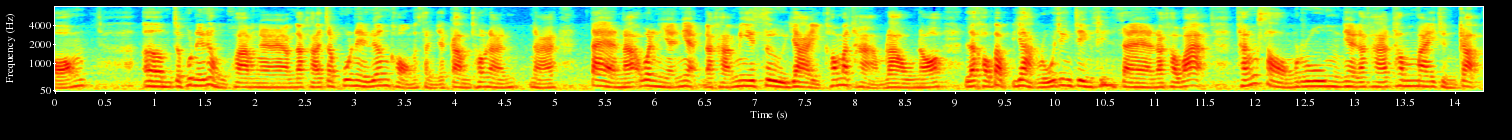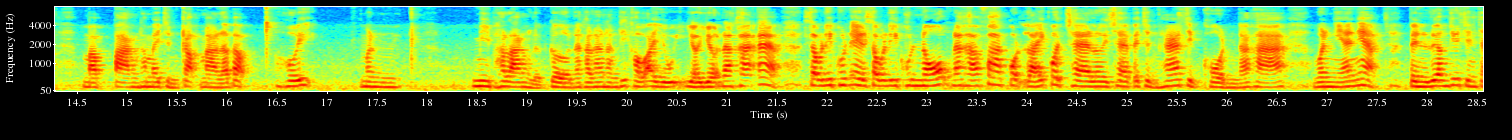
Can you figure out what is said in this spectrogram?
องเอ่อจะพูดในเรื่องของความงามนะคะ จะพูดในเรื่องของสัญญกรรมเท่านั้นนะ แต่ณวันนี้เนี่ยนะคะมีสื่อใหญ่เข้ามาถามเราเนาะ แล้วเขาแบบอยากรู้จริง ๆ สินแซนะคะว่าทั้งสองรุงเนี่ยนะคะทำไมถึงกลับมาปังทำไมถึงกลับมาแล้วแบบเฮ้ยมัน มีพลังเหลือเกินนะคะทั้งทั้งที่เขาอายุเยอะๆนะคะอะสวัสดีคุณเอกสวัสดีคุณนกนะคะ ฝากกดไลค์กดแชร์เลยแชร์ไปถึง 50 คนนะคะ วันนี้เนี่ยเป็นเรื่องที่สินใจ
